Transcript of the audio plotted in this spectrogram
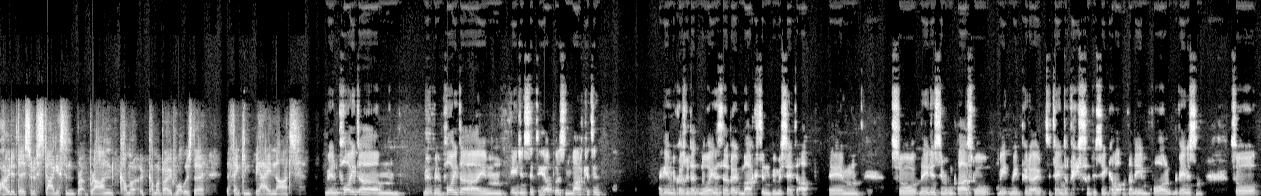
how did the sort of Stagison brand come come about? What was the, the thinking behind that? We employed um, we, we employed an um, agency to help us in marketing. Again, because we didn't know anything about marketing when we set it up. Um, so the agency was in Glasgow. We, we put it out to tender basically to say come up with a name for the venison. So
